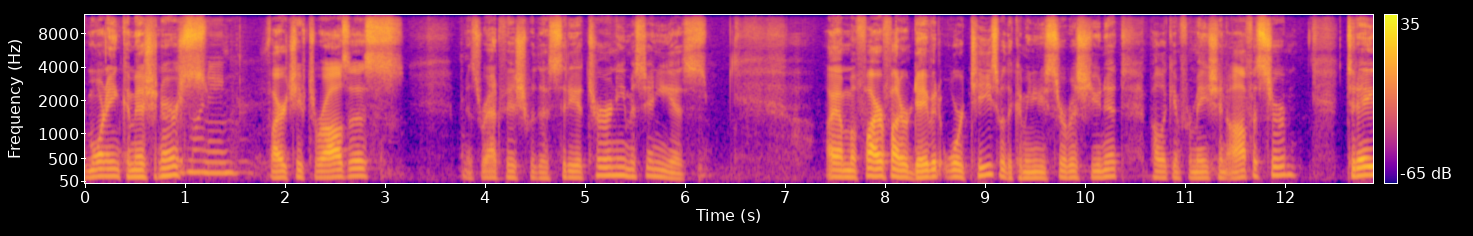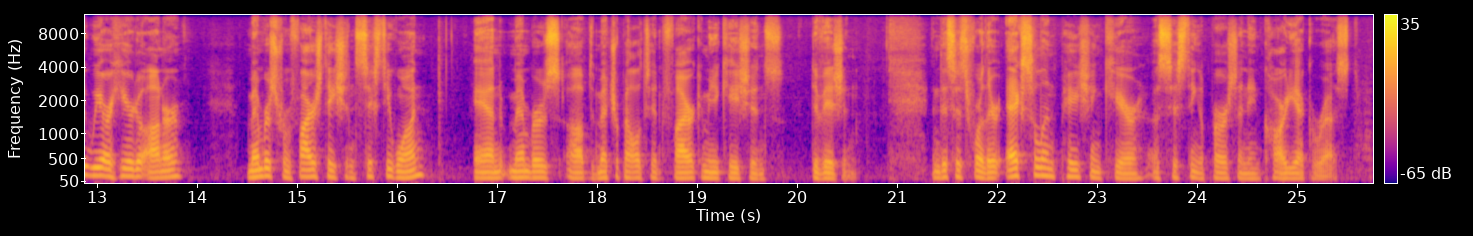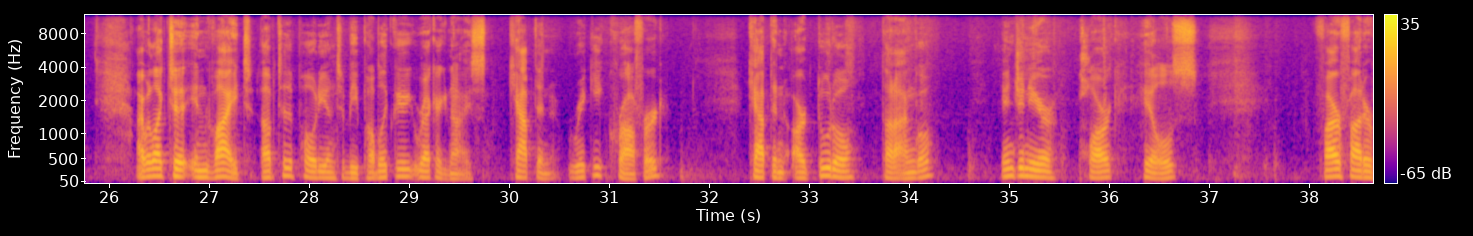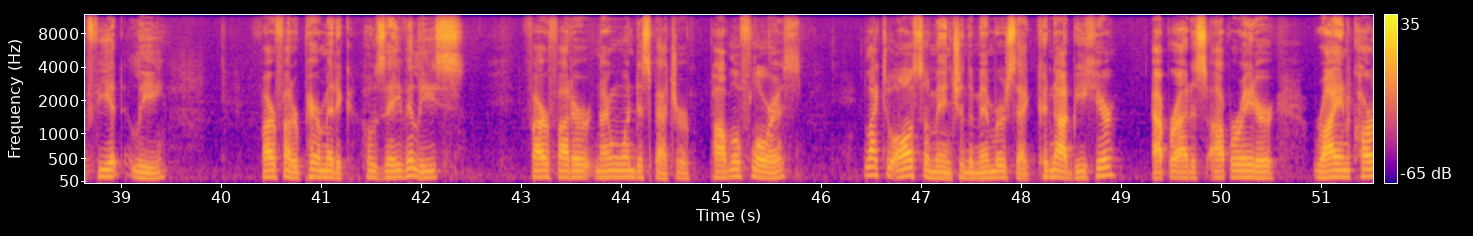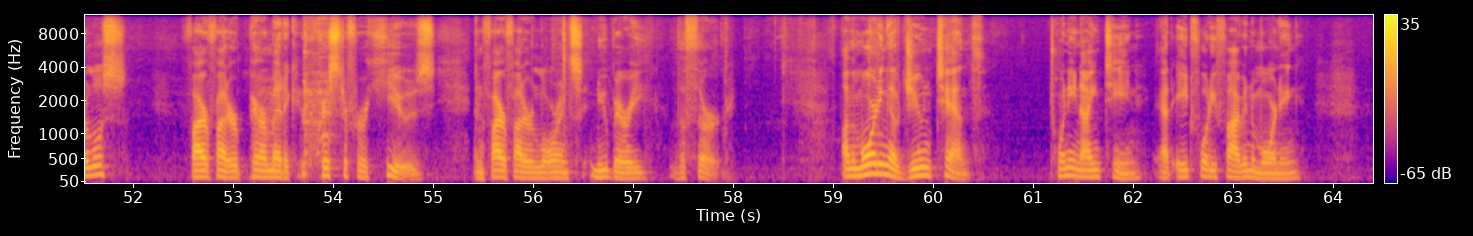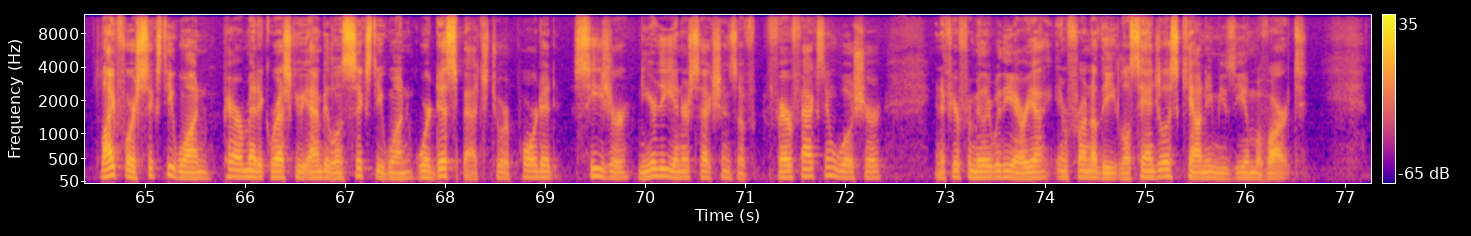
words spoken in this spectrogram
Good morning, Commissioners. Good morning. Fire Chief Terrazas, Ms. Radfish with the City Attorney, Ms. Inez. I am a firefighter David Ortiz with the Community Service Unit, Public Information Officer. Today, we are here to honor members from Fire Station 61 and members of the Metropolitan Fire Communications Division. And this is for their excellent patient care assisting a person in cardiac arrest. I would like to invite up to the podium to be publicly recognized Captain Ricky Crawford, Captain Arturo Tarango, Engineer Clark Hills, Firefighter Fiat Lee, Firefighter Paramedic Jose Veliz, Firefighter 911 Dispatcher Pablo Flores. I'd like to also mention the members that could not be here, Apparatus Operator Ryan Carlos, Firefighter Paramedic Christopher Hughes, and firefighter Lawrence Newberry III. On the morning of June 10th, 2019, at 8:45 in the morning, Light Force 61, Paramedic Rescue Ambulance 61 were dispatched to a reported seizure near the intersections of Fairfax and Wilshire, and if you're familiar with the area, in front of the Los Angeles County Museum of Art.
